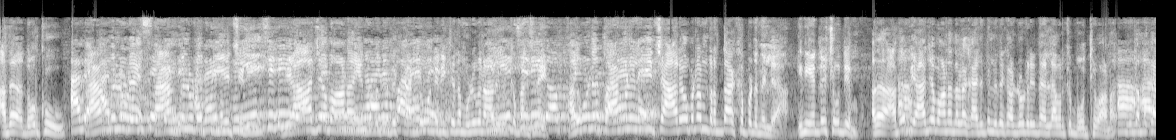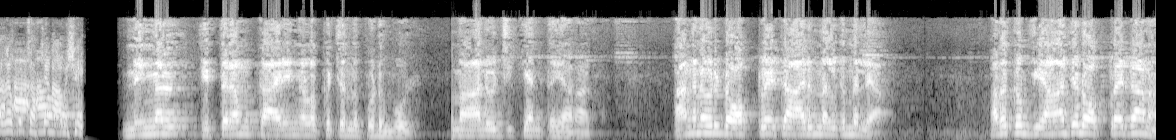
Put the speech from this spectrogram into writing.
അത് നോക്കൂ. താങ്കളുടെ. താങ്കളുടെ പി അതായത് എച്ച് ഡി വ്യാജമാണ് എന്നുള്ളത് നിങ്ങൾ കണ്ടുകൊണ്ടിരിക്കുന്ന മുഴുവൻ? ആളുകൾക്ക് മനസ്സിലായി. അതുകൊണ്ട് എന്ന് താങ്കൾ ഉന്നയിച്ച ആരോപണം റദ്ദാക്കപ്പെടുന്നില്ല. ഇനി എന്റെ ചോദ്യം അത് അത് വ്യാജമാണെന്നുള്ള കാര്യത്തിൽ ഇത് കണ്ടുകൊണ്ടിരുന്ന എല്ലാവർക്കും ബോധ്യമാണ്. നമുക്ക് അതിനെ അതിനെക്കുറിച്ച് ആ, ചർച്ച ചെയ്യേണ്ട ആ, ആവശ്യം നിങ്ങൾ ഇത്തരം കാര്യങ്ങളൊക്കെ ചെന്ന് പെടുമ്പോൾ ഒന്ന് ആലോചിക്കാൻ തയ്യാറാകും അങ്ങനെ ഒരു ഡോക്ടറേറ്റ് ആരും നൽകുന്നില്ല. അതൊക്കെ വ്യാജ ഡോക്ടറേറ്റ് ആണ്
